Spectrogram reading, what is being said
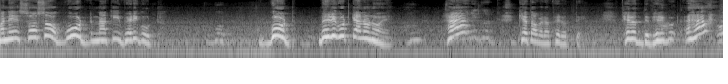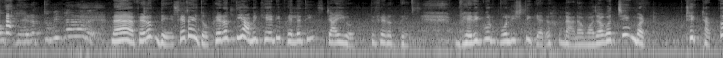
মানে সো সো গুড নাকি very good good very good কেন নয়? হ্যাঁ? খেতে হবে না ফেরত দে। ফেরত দে ভেরি গুড হ্যাঁ? তুমি হ্যাঁ ফেরত দে সেটাই তো। ফেরত দিয়ে আমি খেয়ে দিই ফেলে দিই যাই হোক তুই ফেরত দে। ভেরি গুড বলিস তুই কেন? না না মজা করছি বাট ঠিকঠাক তো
